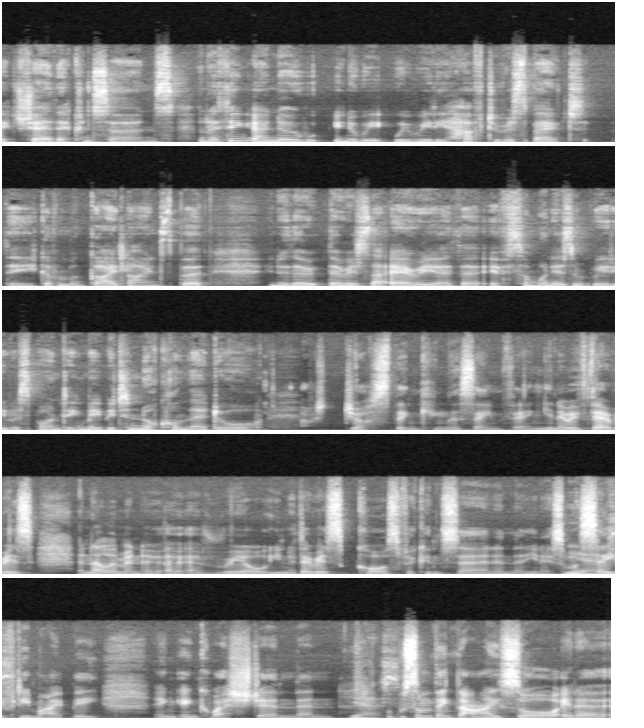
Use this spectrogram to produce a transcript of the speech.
eh, share their concerns and i think i know you know we, we really have to respect the government guidelines. But you know, there there is that area that if someone isn't really responding, maybe to knock on their door was just thinking the same thing. You know, if there is an element of, of real, you know, there is cause for concern and that, you know, someone's yes. safety might be in, in question, then yes. something that I saw in a,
